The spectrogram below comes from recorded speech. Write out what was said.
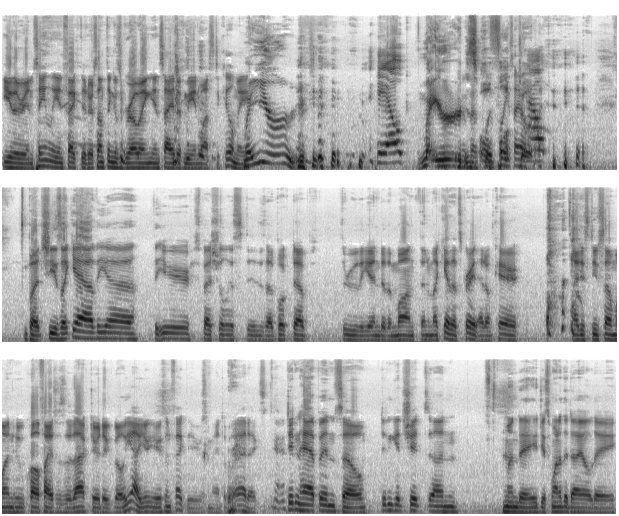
either insanely infected or something is growing inside of me and wants to kill me. My ear. help, My ear is all Please- please fucked help. up. help. But she's like, yeah, the uh, the ear specialist is uh, booked up through the end of the month, and I'm like, yeah, that's great. I don't care. I just need someone who qualifies as a doctor to go, yeah, your ear's infected. Here's some antibiotics. Yeah. Didn't happen, so didn't get shit done. Monday, just wanted to die all day.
